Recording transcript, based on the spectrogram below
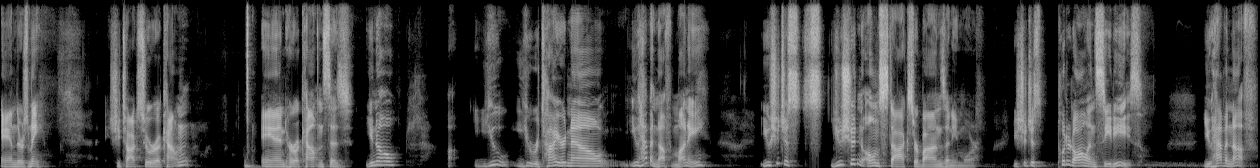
and there's me. She talks to her accountant, and her accountant says, "You know, uh, you you're retired now. You have enough money. You should just you shouldn't own stocks or bonds anymore. You should just put it all in CDs. You have enough."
